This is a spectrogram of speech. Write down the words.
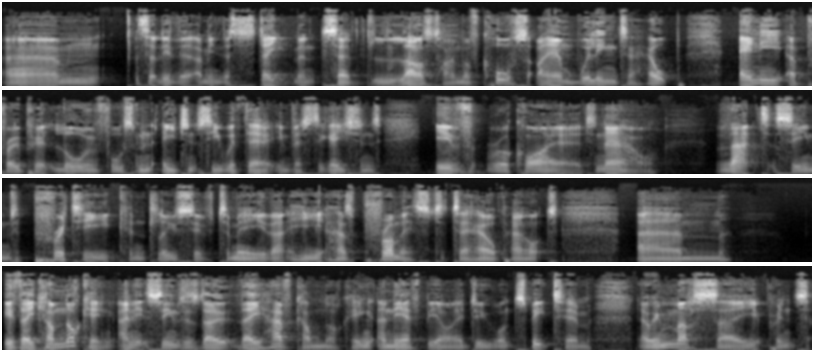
Um, certainly, the, I mean, the statement said last time, of course, I am willing to help any appropriate law enforcement agency with their investigations if required. Now, that seems pretty conclusive to me that he has promised to help out. Um, if they come knocking, and it seems as though they have come knocking, and the FBI do want to speak to him. Now, we must say Prince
